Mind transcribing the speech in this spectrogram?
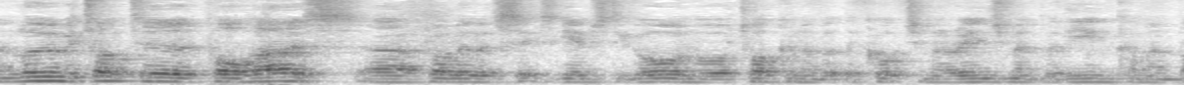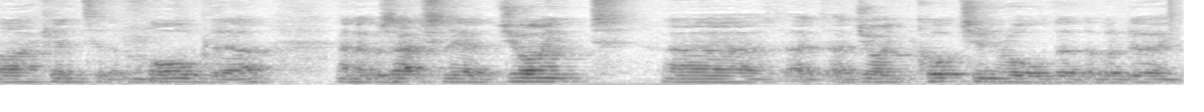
And Lou, we talked to Paul Harris uh, probably with six games to go, and we were talking about the coaching arrangement with Ian coming back into the mm. fold there, and it was actually a joint uh, a, a, joint coaching role that they were doing.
